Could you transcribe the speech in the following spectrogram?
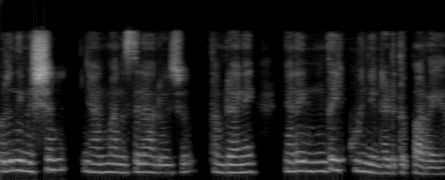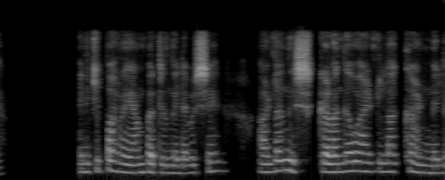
ഒരു നിമിഷം ഞാൻ മനസ്സിൽ ആലോചിച്ചു തമ്പുരാനെ ഞാൻ എന്താ ഈ കുഞ്ഞിന്റെ അടുത്ത് പറയാ? എനിക്ക് പറയാൻ പറ്റുന്നില്ല. പക്ഷെ അവളുടെ നിഷ്കളങ്കമായിട്ടുള്ള കണ്ണിൽ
